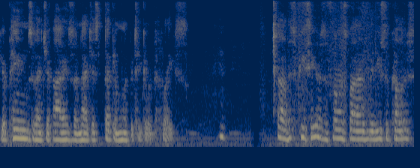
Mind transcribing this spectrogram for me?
your painting so that your eyes are not just stuck in one particular place. Uh, this piece here is influenced by the use of colors,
